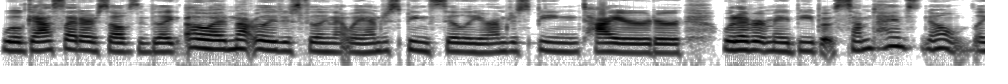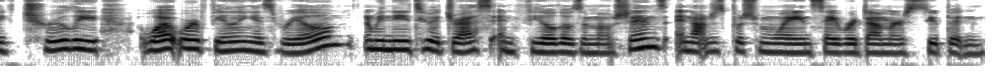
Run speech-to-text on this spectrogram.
We'll gaslight ourselves and be like, oh, I'm not really just feeling that way. I'm just being silly or I'm just being tired or whatever it may be. But sometimes, no, like truly, what we're feeling is real and we need to address and feel those emotions and not just push them away and say we're dumb or stupid.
